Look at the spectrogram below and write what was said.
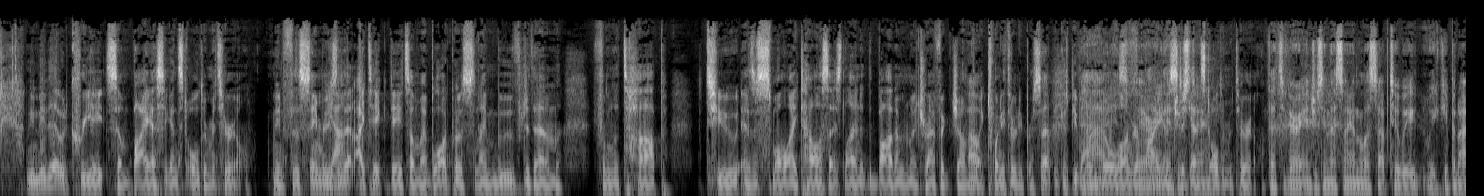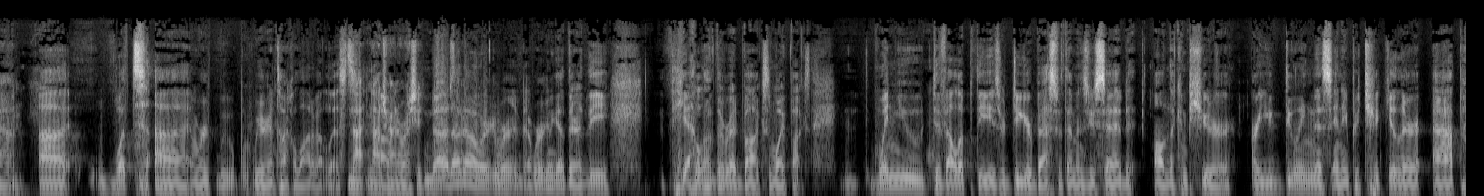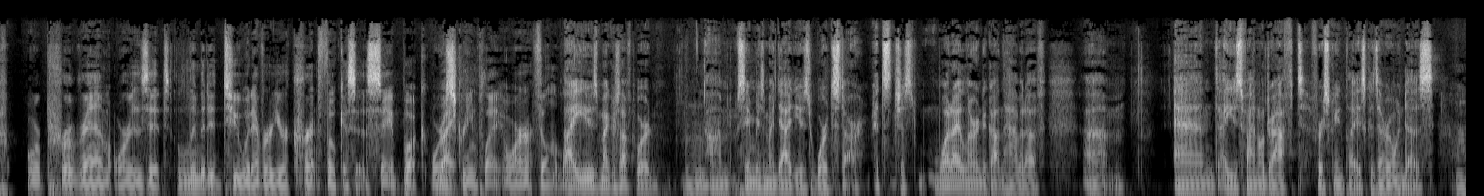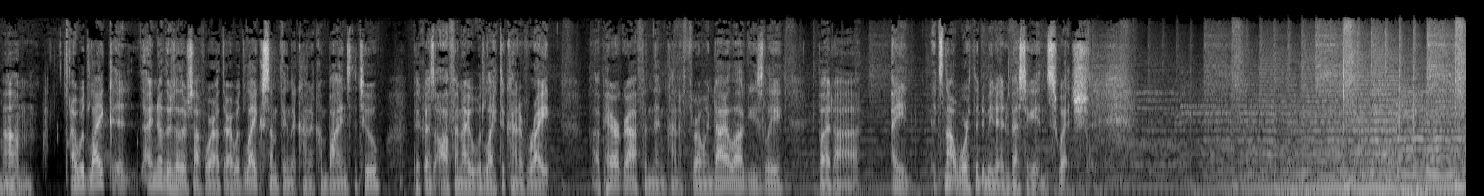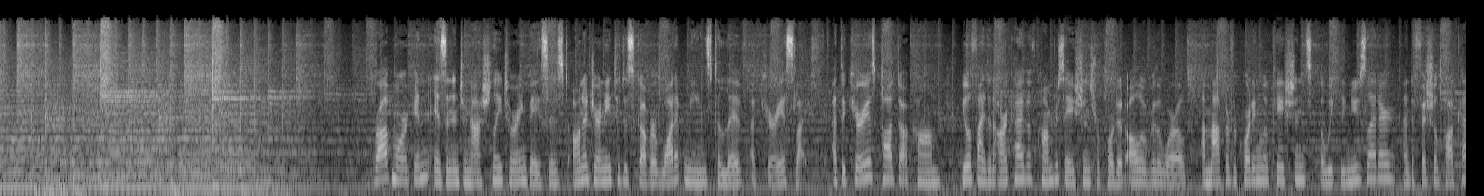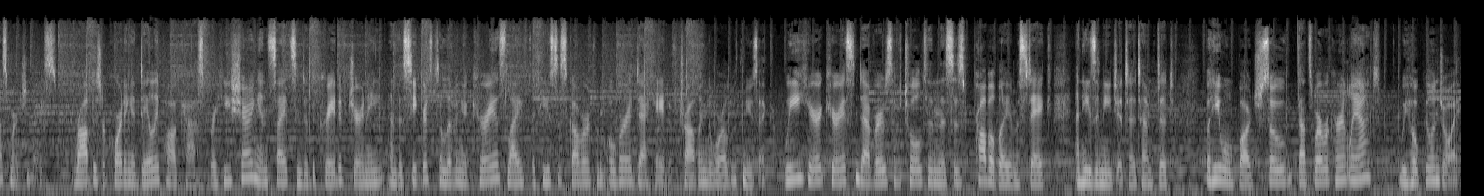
I mean, maybe that would create some bias against older material. I mean, for the same reason Yeah. that I take dates on my blog posts and I moved them from the top to as a small italicized line at the bottom and my traffic jumped like 20, 30% because people Oh. That are no longer biased against older material. That's very interesting. That's something on the list up too. We, we keep an eye on. Uh, what, uh, and we're, we, we are going to talk a lot about lists. Not, not trying to rush you. No, no, no. We're we're we're gonna get there. The the I love the red box and white box. When you develop these or do your best with them, as you said on the computer, are you doing this in a particular app or program, or is it limited to whatever your current focus is? Say a book or Right. a screenplay or film the I use Microsoft Word. Mm-hmm. Um, same reason my dad used WordStar. It's just what I learned and got in the habit of. Um, and I use Final Draft for screenplays because everyone does. Mm-hmm. Um, I would like, I know there's other software out there. I would like something that kind of combines the two because often I would like to kind of write a paragraph and then kind of throw in dialogue easily. But, uh, I, it's not worth it to me to investigate and switch. Rob Morgan is an internationally touring bassist on a journey to discover what it means to live a curious life. At thecuriouspod.com, you'll find an archive of conversations recorded all over the world, a map of recording locations, a weekly newsletter, and official podcast merchandise. Rob is recording a daily podcast where he's sharing insights into the creative journey and the secrets to living a curious life that he's discovered from over a decade of traveling the world with music. We here at Curious Endeavors have told him this is probably a mistake and he's an idiot to attempt it, but he won't budge, so that's where we're currently at. We hope you'll enjoy.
